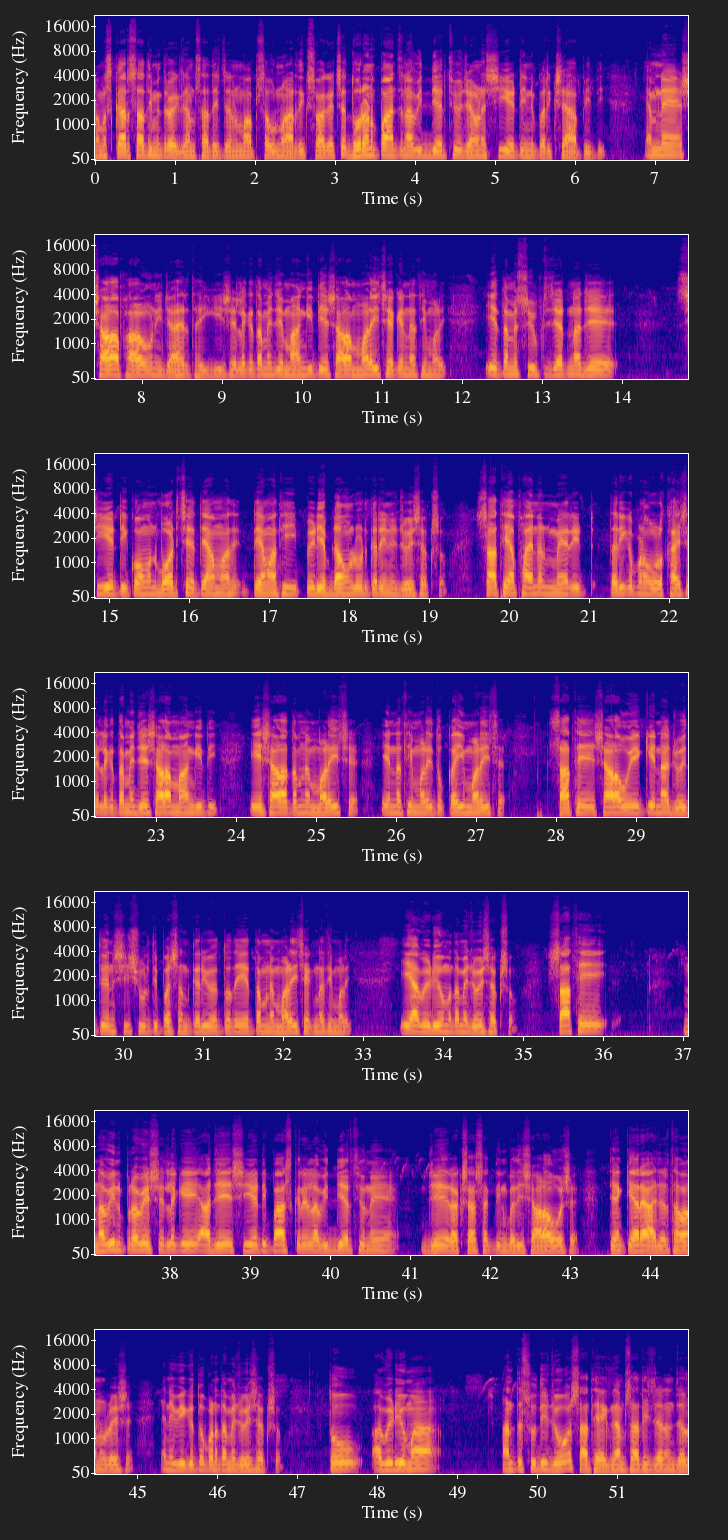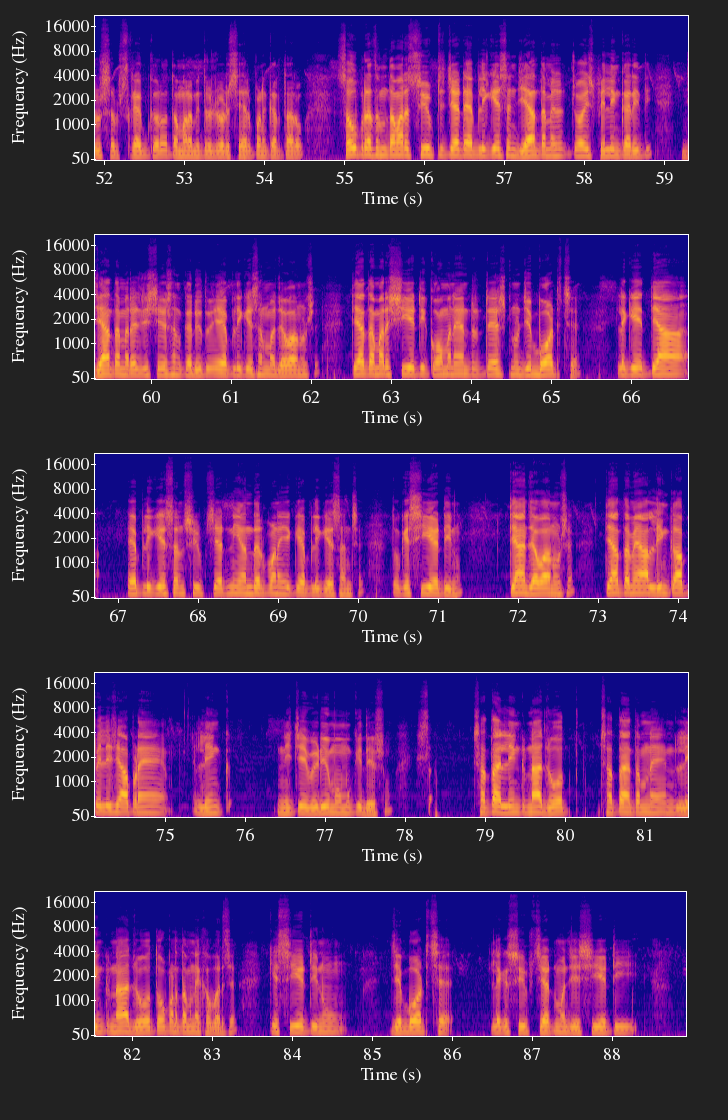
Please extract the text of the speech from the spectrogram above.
નમસ્કાર સાથી મિત્રો એક્ઝામ સાથી ચેનલમાં આપ સૌનું હાર્દિક સ્વાગત છે. ધોરણ પાંચના વિદ્યાર્થીઓ જેમણે સીએટીની પરીક્ષા આપી હતી, એમને શાળા ફાળવણી જાહેર થઈ ગઈ છે. એટલે કે તમે જે માંગી હતી એ શાળા મળી છે કે નથી મળી, એ તમે સ્વિફ્ટ જેટના જે સીએટી કોમન બોર્ડ છે, ત્યાંમાંથી, તેમાંથી પીડીએફ ડાઉનલોડ કરીને જોઈ શકશો. સાથે આ ફાઇનલ મેરિટ તરીકે પણ ઓળખાય છે. એટલે કે તમે જે શાળા માંગી હતી, એ શાળા તમને મળી છે. એ નથી મળી તો કઈ મળી છે? સાથે શાળાઓ એકે ના જોઈતી હોય અને શિષ્યવૃત્તિ પસંદ કરી હોય તો તે તમને મળી છે કે નથી મળી, એ આ વિડીયોમાં તમે જોઈ શકશો. સાથે નવીન પ્રવેશ એટલે કે આજે સીએટી પાસ કરેલા વિદ્યાર્થીઓને જે રક્ષા શક્તિની બધી શાળાઓ છે, ત્યાં ક્યારે હાજર થવાનું રહેશે એની વિગતો પણ તમે જોઈ શકશો. તો આ વિડીયોમાં અંત સુધી જુઓ, સાથે એક્ઝામ સાથી ચેનલ જરૂર સબસ્ક્રાઈબ કરો. તમારા મિત્રો જોડે શેર પણ કરતા રહો. સૌ પ્રથમ તમારે સ્વિફ્ટ ચેટ એપ્લિકેશન જ્યાં તમે ચોઈસ ફિલિંગ કરી હતી, જ્યાં તમે રજિસ્ટ્રેશન કર્યું હતું, એ એપ્લિકેશનમાં જવાનું છે. ત્યાં તમારે સીએટી કોમન એન્ટર ટેસ્ટનું જે બોટ છે, એટલે કે ત્યાં એપ્લિકેશન સ્વિફ્ટ ચેટની અંદર પણ એક એપ્લિકેશન છે, તો કે સીએટીનું ત્યાં જવાનું છે. ત્યાં તમે આ લિંક આપેલી છે, આપણે લિંક નીચે વિડીયોમાં મૂકી દઈશું છતાંય લિંક ના જુઓ, છતાંય તમને લિંક ના જુઓ તો પણ તમને ખબર છે કે સીએટીનું જે બોટ છે, એટલે કે સ્વિફ્ટ ચેટમાં જે સીએટી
